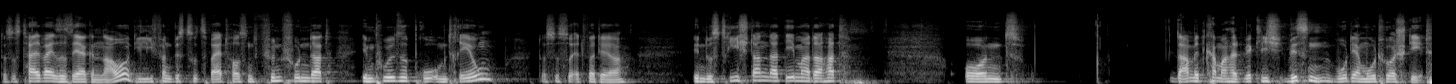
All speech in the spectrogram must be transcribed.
Das ist teilweise sehr genau, die liefern bis zu 2500 Impulse pro Umdrehung. Das ist so etwa der Industriestandard, den man da hat. Und damit kann man halt wirklich wissen, wo der Motor steht.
